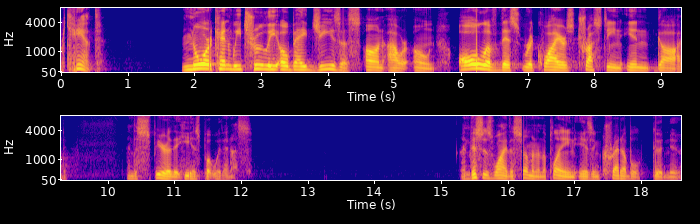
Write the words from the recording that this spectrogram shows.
We can't. Nor can we truly obey Jesus on our own. All of this requires trusting in God and the Spirit that He has put within us. And this is why the Sermon on the Plain is incredible good news.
